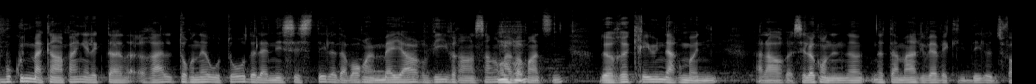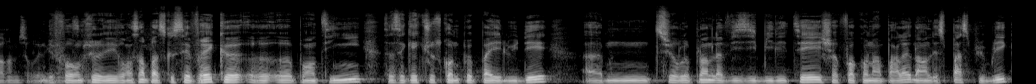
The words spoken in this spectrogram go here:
beaucoup de ma campagne électorale tournait autour de la nécessité d'avoir un meilleur vivre ensemble Mhm. à Repentigny, de recréer une harmonie. Alors, euh, c'est là qu'on est no- notamment arrivé avec l'idée du Forum sur le Du vivre Forum ensemble. sur le vivre ensemble, parce que c'est vrai que euh, Repentigny, ça c'est quelque chose qu'on ne peut pas éluder. Euh, sur le plan de la visibilité, chaque fois qu'on en parlait dans l'espace public,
